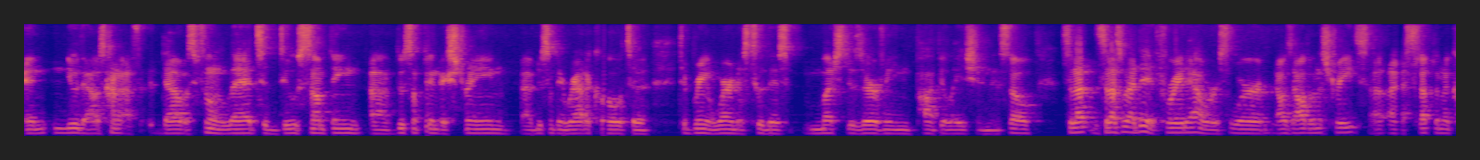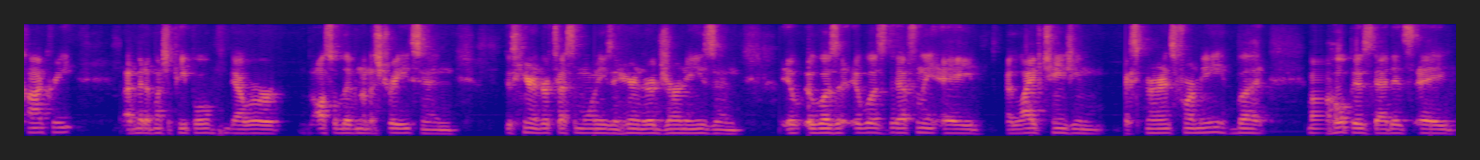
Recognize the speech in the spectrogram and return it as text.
and knew that I was kind of that I was feeling led to do something, uh, do something extreme, uh, do something radical to to bring awareness to this much deserving population. And so so that so that's what I did for eight hours, where I was out on the streets. I, I slept on the concrete. I met a bunch of people that were also living on the streets and just hearing their testimonies and hearing their journeys and it, it was it was definitely a a life changing experience for me. But my hope is that it's a,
